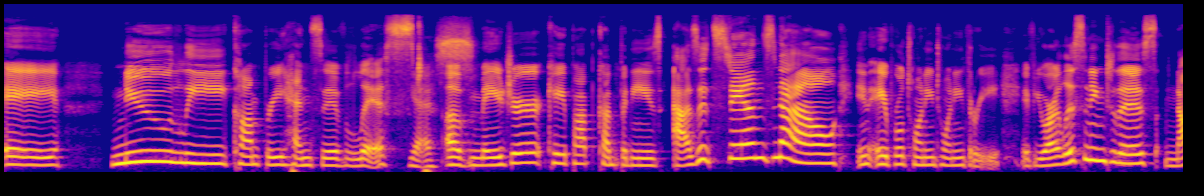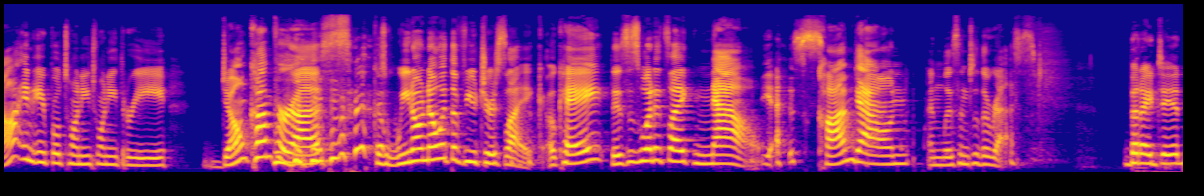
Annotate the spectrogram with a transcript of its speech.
a newly comprehensive list Yes. of major K-pop companies as it stands now in April 2023. If you are listening to this not in April 2023, don't come for us because we don't know what the future's like, okay? This is what it's like now. Yes. Calm down and listen to the rest. But I did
